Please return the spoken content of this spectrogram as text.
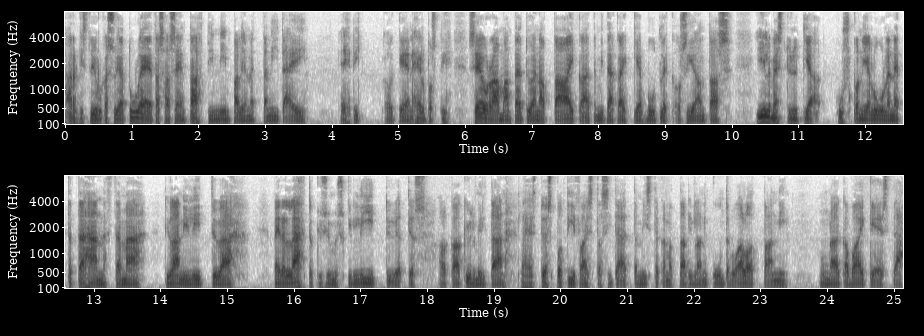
arkistojulkaisuja tulee tasaiseen tahtiin niin paljon, että niitä ei ehdi oikein helposti seuraamaan. Täytyy aina ottaa aikaa, että mitä kaikkia bootleg-osia on taas ilmestynyt ja uskon ja luulen, että tähän tämä tilani liittyvä meidän lähtökysymyskin liittyy, että jos alkaa kylmiltään lähestyä Spotifysta sitä, että mistä kannattaa Dylanin kuuntelu aloittaa, niin on aika vaikea sitä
